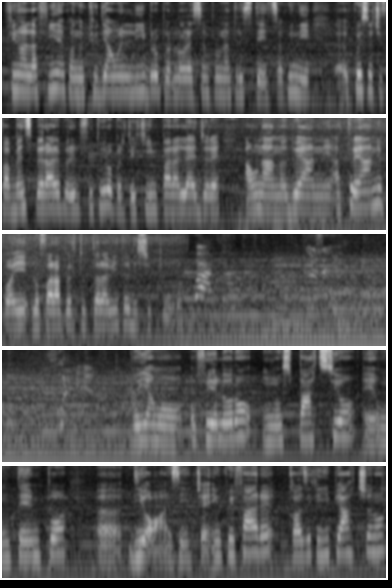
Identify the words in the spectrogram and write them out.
fino alla fine, quando chiudiamo il libro per loro è sempre una tristezza, quindi eh, questo ci fa ben sperare per il futuro perché chi impara a leggere a un anno, a due anni, a tre anni poi lo farà per tutta la vita di sicuro. Vogliamo offrire loro uno spazio e un tempo eh, di oasi, cioè in cui fare cose che gli piacciono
